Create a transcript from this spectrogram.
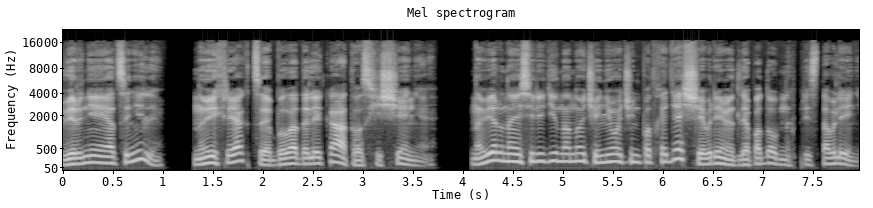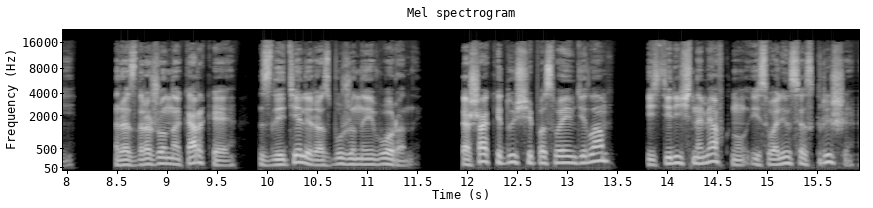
Вернее, оценили, но их реакция была далека от восхищения. Наверное, середина ночи не очень подходящее время для подобных представлений. Раздраженно каркая, взлетели разбуженные вороны. Кошак, идущий по своим делам, истерично мявкнул и свалился с крыши,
